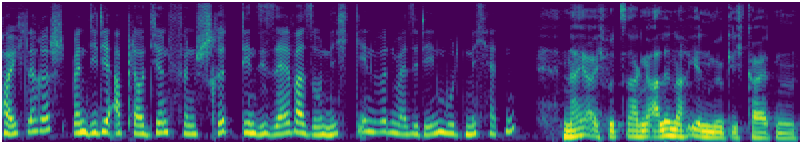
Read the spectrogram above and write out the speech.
heuchlerisch, wenn die dir applaudieren für einen Schritt, den sie selber so nicht gehen würden, weil sie den Mut nicht hätten? Naja, ich würde sagen, alle nach ihren Möglichkeiten.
